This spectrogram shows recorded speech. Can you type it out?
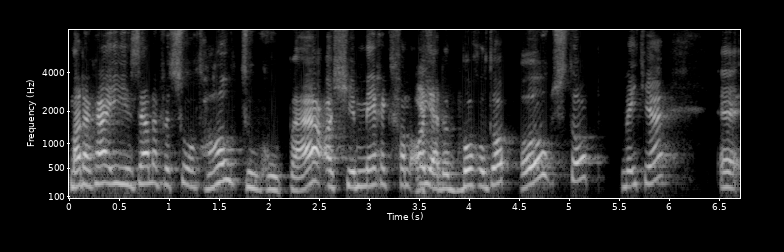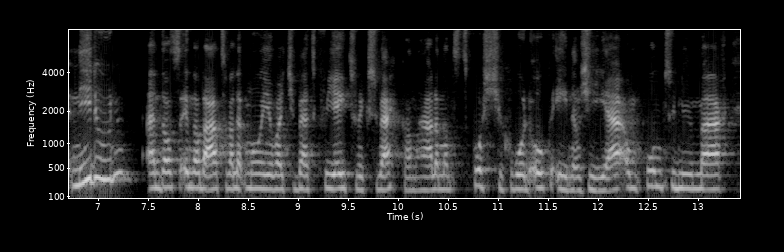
Maar dan ga je jezelf een soort halt toeroepen. Hè? Als je merkt van, oh ja, dat borrelt op. Oh, stop. Weet je? Uh, niet doen. En dat is inderdaad wel het mooie wat je bij het Creatrix weg kan halen. Want het kost je gewoon ook energie. Hè? Om continu maar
